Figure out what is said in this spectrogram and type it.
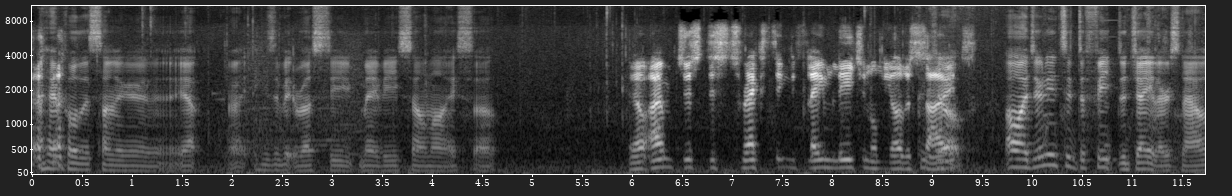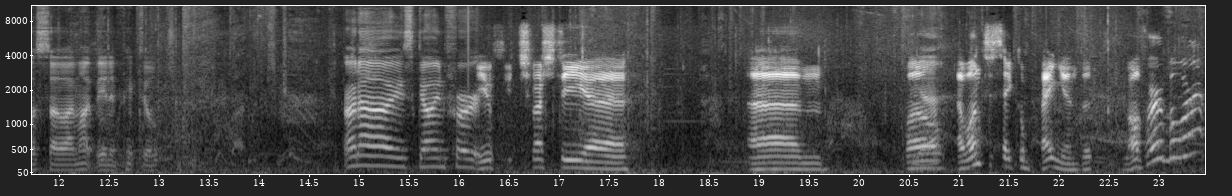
I hope all this time. Yep. Right. He's a bit rusty. Maybe so am I. So. You know, I'm just distracting the Flame Legion on the other side. job. Oh, I do need to defeat the jailers now, so I might be in a pickle. Oh no, he's going for. You, you trust the uh, um, Well, Yeah. I want to say companion, but lover more?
